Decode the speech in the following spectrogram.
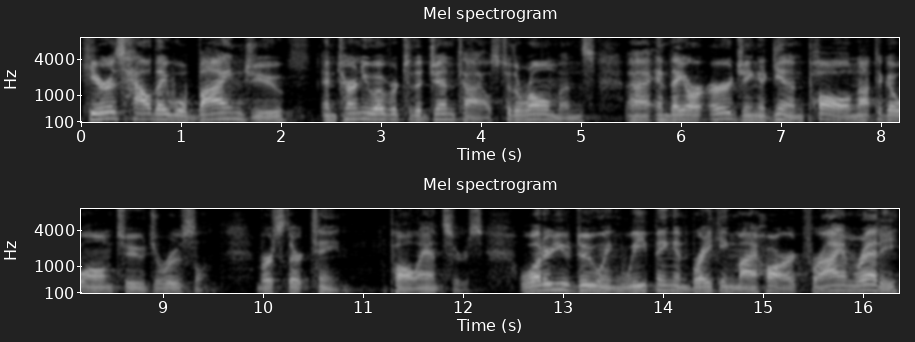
here is how they will bind you and turn you over to the Gentiles, to the Romans. Uh, and they are urging, again, Paul not to go on to Jerusalem. Verse 13, Paul answers, what are you doing, weeping and breaking my heart? For I am ready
